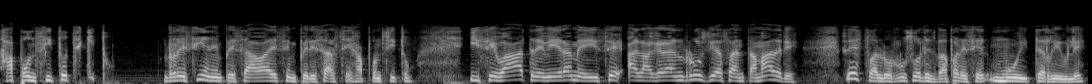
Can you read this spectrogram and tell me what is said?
Japoncito chiquito. Recién empezaba a desemperezarse Japoncito y se va a atrever a medirse a la gran Rusia Santa Madre. Esto a los rusos les va a parecer muy terrible,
